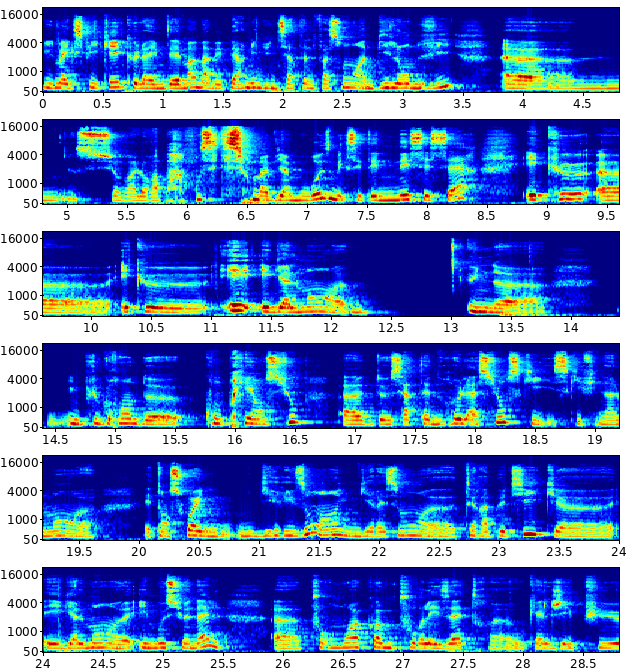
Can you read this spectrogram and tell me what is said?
il m'a expliqué que la MDMA m'avait permis d'une certaine façon un bilan de vie euh, sur alors apparemment c'était sur ma vie amoureuse mais que c'était nécessaire et que euh, et que et également euh, une une plus grande compréhension de certaines relations, ce qui, ce qui finalement est en soi une, guérison, hein, une guérison euh, thérapeutique euh, et également euh, émotionnelle pour moi comme pour les êtres auxquels j'ai pu,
